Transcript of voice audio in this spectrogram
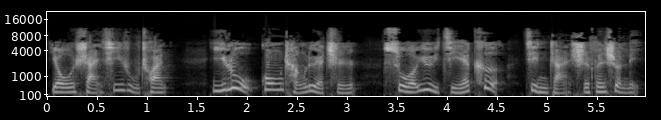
由陕西入川，一路攻城略池，所遇捷克，进展十分顺利。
